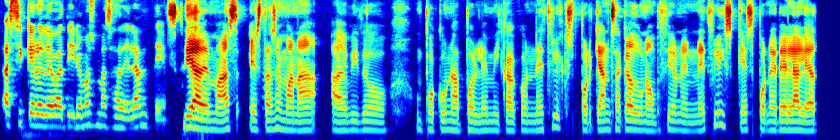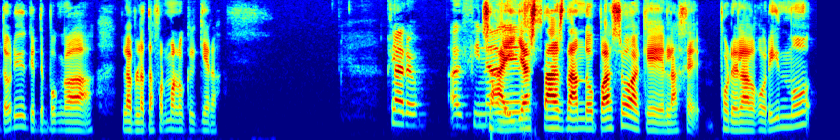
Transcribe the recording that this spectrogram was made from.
Así que lo debatiremos más adelante. Sí, además, esta semana ha habido un poco una polémica con Netflix porque han sacado una opción en Netflix que es poner el aleatorio y que te ponga la plataforma lo que quiera. Claro, al O final sea, ahí ya es- estás dando paso a que la, por el algoritmo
